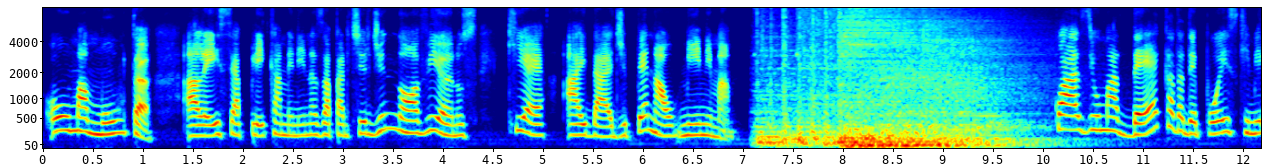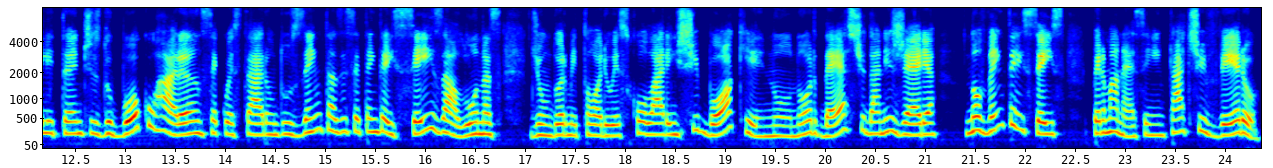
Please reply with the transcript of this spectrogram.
ou uma multa. A lei se aplica a meninas a partir de 9 anos, que é a idade penal mínima. Quase uma década depois que militantes do Boko Haram sequestraram 276 alunas de um dormitório escolar em Chibok, no nordeste da Nigéria, 96 permanecem em cativeiro.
